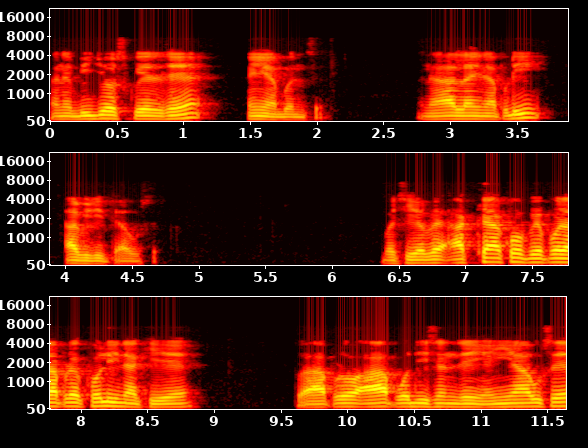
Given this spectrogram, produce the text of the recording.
અને બીજો સ્ક્વેર છે અહીંયા બનશે. અને આ લાઈન આપણી આવી રીતે આવશે. પછી હવે આખે આખો પેપર આપણે ખોલી નાખીએ તો આપણો આ પોઝિશન છે અહીંયા આવશે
